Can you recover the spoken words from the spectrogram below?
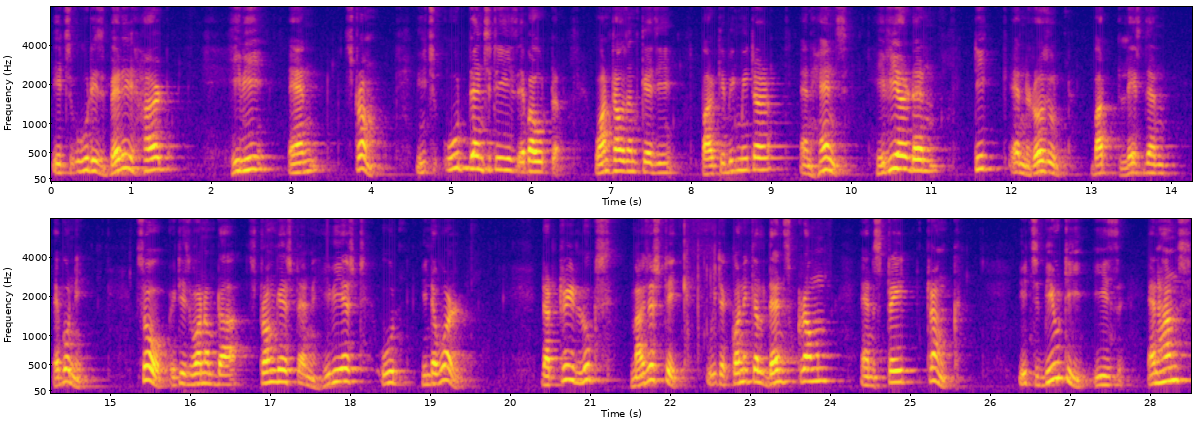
its wood is very hard, heavy and strong. Its wood density is about 1000 kg per cubic meter and hence heavier than teak and rosewood but less than ebony. So it is one of the strongest and heaviest wood in the world. The tree looks majestic with a conical dense crown and straight trunk. Its beauty is enhanced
